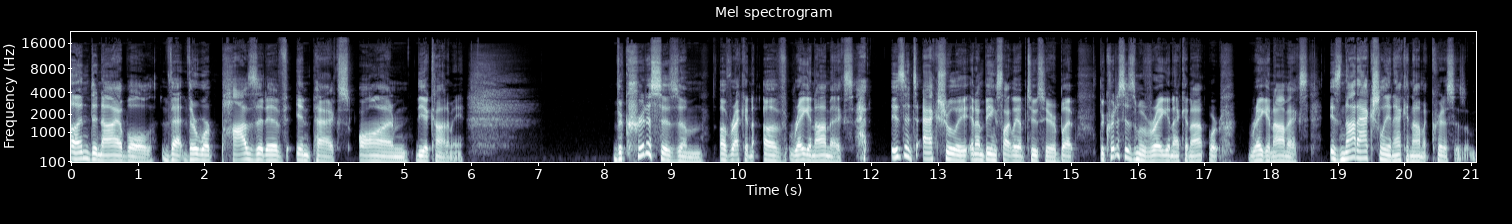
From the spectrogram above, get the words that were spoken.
undeniable that there were positive impacts on the economy. The criticism of recon- of reaganomics isn't actually and i'm being slightly obtuse here but the criticism of reagan econo- or reaganomics is not actually an economic criticism.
